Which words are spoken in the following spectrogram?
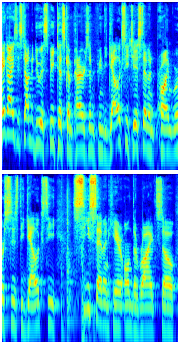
Hey guys, it's time to do a speed test comparison between the Galaxy J7 Prime versus the Galaxy C7 here on the right. So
